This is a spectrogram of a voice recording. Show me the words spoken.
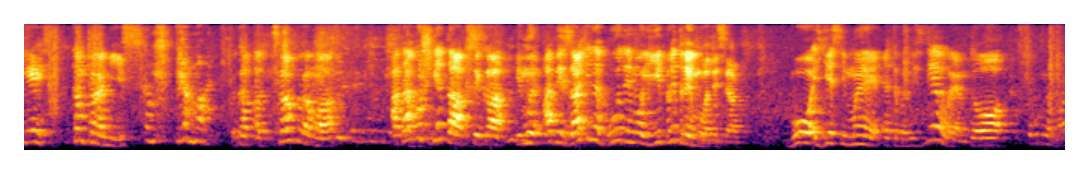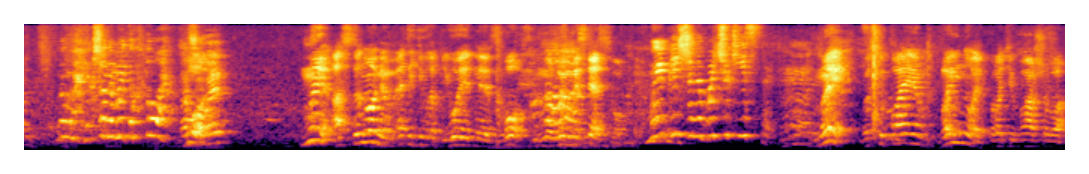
есть компромисс, Компромат. ком- е, компромат, а також є тактика, і ми обов'язково будемо її притримуватися. Бо якщо ми этого не сделаем, то Ну, якщо не ми, то хто? Вот. Мы остановим это европеоидное зло новым мистецтвом. Ми більше не бойчукісти. Мы выступаем войной против вашего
